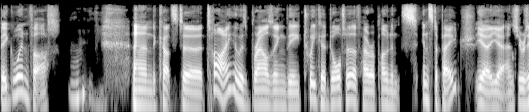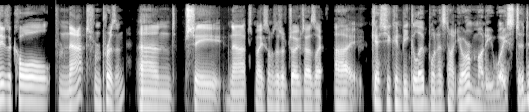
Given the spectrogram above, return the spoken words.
Big win for us. And it cuts to Tai, who is browsing the tweaker daughter of her opponent's Insta page. Yeah, yeah. And she receives a call from Nat from prison. And she, Nat, makes some sort of joke. I was like, I guess you can be glib when it's not your money wasted.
